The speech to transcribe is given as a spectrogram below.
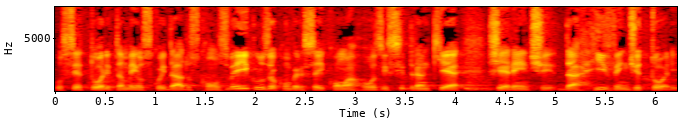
o setor e também os cuidados com os veículos. Eu conversei com a Rose Sidran, que é gerente da Rivenditore.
